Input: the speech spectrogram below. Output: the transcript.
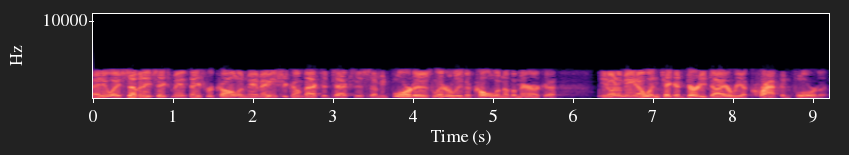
Anyway, seven eight six man, thanks for calling, man. Maybe you should come back to Texas. I mean, Florida is literally the colon of America. You know what I mean? I wouldn't take a dirty diarrhea crap in Florida.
